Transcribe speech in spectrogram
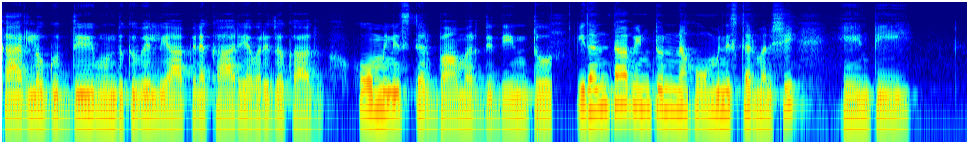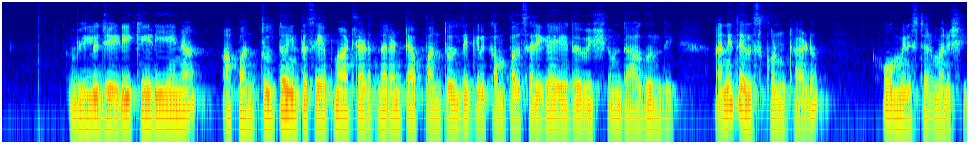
కారులో గుద్ది ముందుకు వెళ్ళి ఆపిన కారు ఎవరిదో కాదు. హోమ్ మినిస్టర్ బామర్ది దీంతో ఇదంతా వింటున్న హోమ్ మినిస్టర్ మనిషి ఏంటి? వీళ్ళు జేడీకేడీ అయినా ఆ పంతులతో ఇంతసేపు మాట్లాడుతున్నారంటే ఆ పంతుల దగ్గర కంపల్సరీగా ఏదో విషయం దాగుంది అని తెలుసుకుంటాడు హోమ్ మినిస్టర్ మనిషి.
